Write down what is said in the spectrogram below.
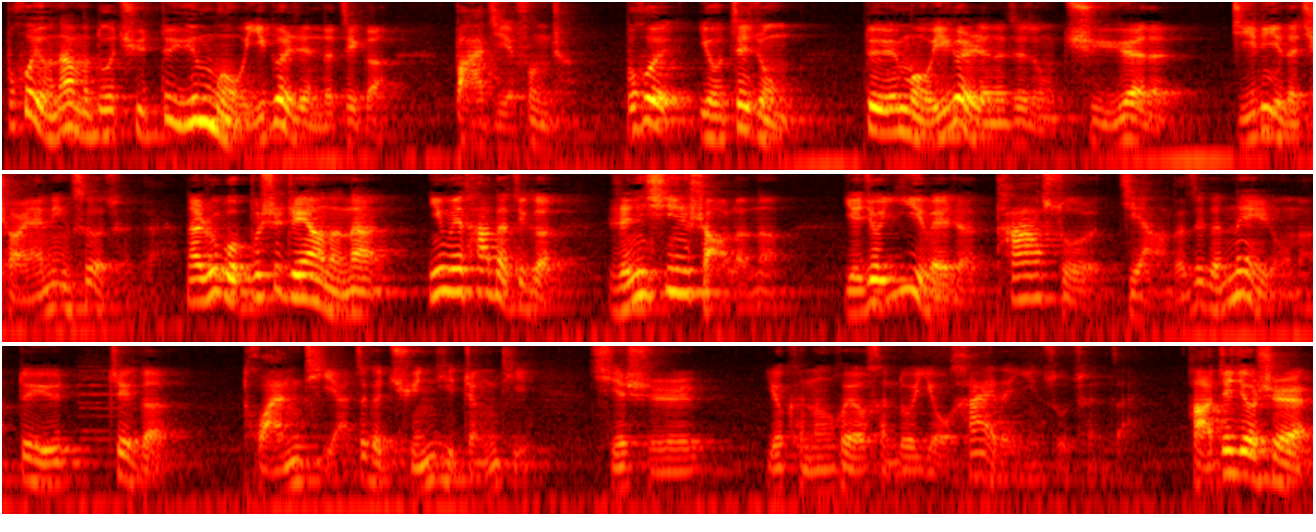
不会有那么多去对于某一个人的这个巴结奉承，不会有这种对于某一个人的这种取悦的极力的巧言令色存在。那如果不是这样的，那因为他的这个人心少了呢，也就意味着他所讲的这个内容呢，对于这个团体啊，这个群体整体，其实。有可能会有很多有害的因素存在。好，这就是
